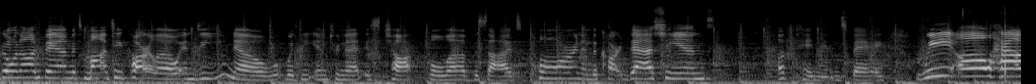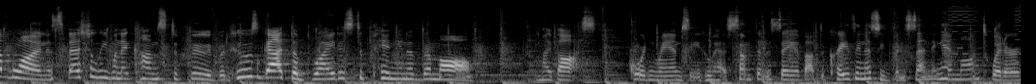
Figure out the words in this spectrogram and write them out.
going on, fam? It's Monti Carlo, and do you know what the internet is chock full of besides porn and the Kardashians? Opinions, bae. We all have one, especially when it comes to food, but who's got the brightest opinion of them all? My boss, Gordon Ramsay, who has something to say about the craziness you've been sending him on Twitter.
